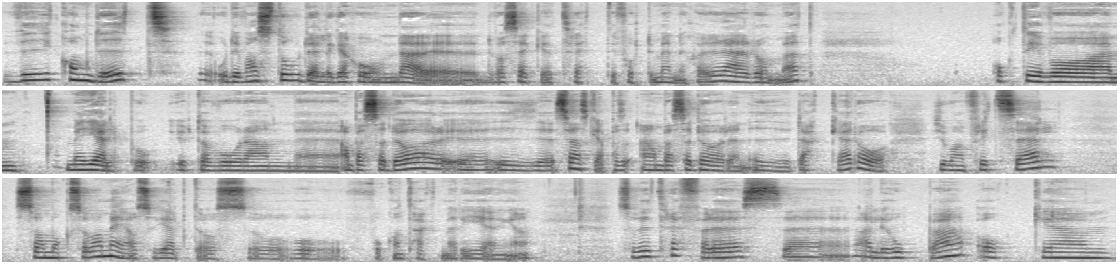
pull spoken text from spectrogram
vi kom dit och det var en stor delegation där, det var säkert 30-40 människor i det här rummet. Och det var eh, med hjälp utav våran eh, ambassadör eh, i, svenska ambassadören i Dhaka då, Johan Fritzell, som också var med oss och hjälpte oss att få kontakt med regeringen. Så vi träffades allihopa och ehm,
